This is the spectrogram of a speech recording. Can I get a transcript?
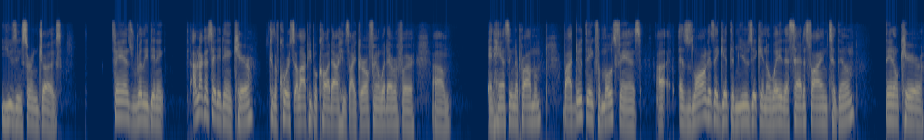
using certain drugs. Fans really didn't I'm not gonna say they didn't care because of course a lot of people called out his like girlfriend whatever for um, enhancing the problem, but I do think for most fans, uh, as long as they get the music in a way that's satisfying to them, they don't care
